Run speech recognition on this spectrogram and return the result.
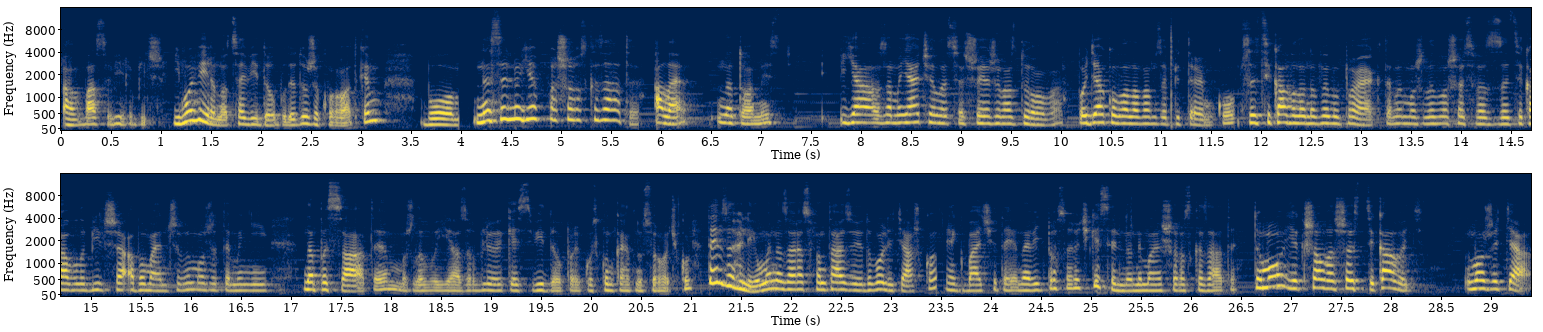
А в вас вірю більше. Ймовірно, це відео буде дуже коротким, бо не сильно є про що розказати. Але натомість я замаячилася, що я жива здорова. Подякувала вам за підтримку. Зацікавила новими проектами. Можливо, щось вас зацікавило більше або менше. Ви можете мені написати. Можливо, я зроблю якесь відео про якусь конкретну сорочку. Та й взагалі, у мене зараз фантазією доволі тяжко. Як бачите, я навіть про сорочки сильно не маю що розказати. Тому, якщо вас щось цікавить. Мого життя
